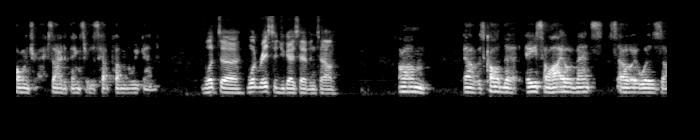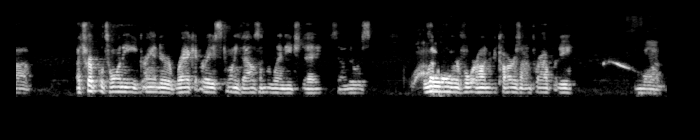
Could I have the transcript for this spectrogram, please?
pulling track side of things for this upcoming weekend. What uh, what race did you guys have in town? Um, uh, it was called the Ace Ohio events. So it was uh, a triple 20 grander bracket race, 20,000 to win each day. So there was a little over 400 cars on property. Um,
